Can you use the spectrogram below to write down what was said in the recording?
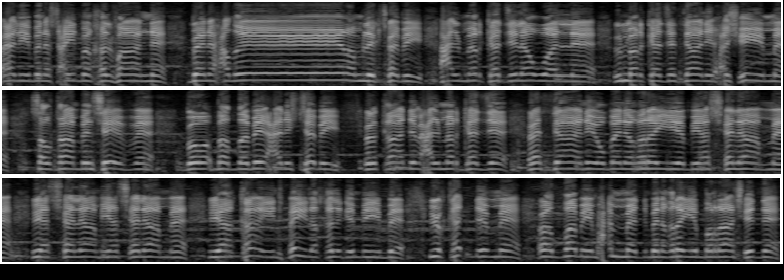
علي بن سعيد بن خلفان بن حضير. ملكتبي على المركز الأول. المركز الثاني حشيم سلطان بن سيف بالضبيعة الاشتبي القادم على المركز الثاني وبن غريب. يا سلام يا سلام يا سلام يا سعيد فيلق القبيب يقدم الظبي محمد بن غريب بن راشد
